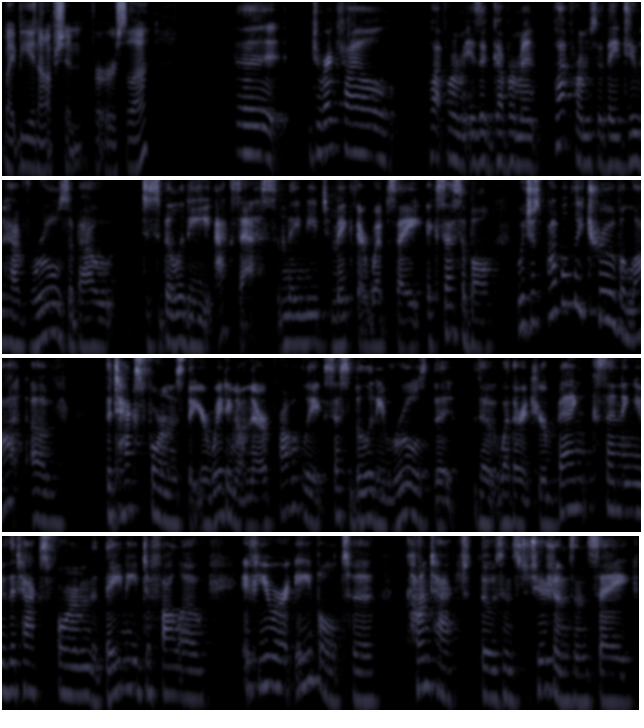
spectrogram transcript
might be an option for Ursula. The direct file platform is a government platform, so they do have rules about disability access, and they need to make their website accessible, which is probably true of a lot of the tax forms that you're waiting on, there are probably accessibility rules that, whether it's your bank sending you the tax form that they need to follow, if you are able to contact those institutions and say,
